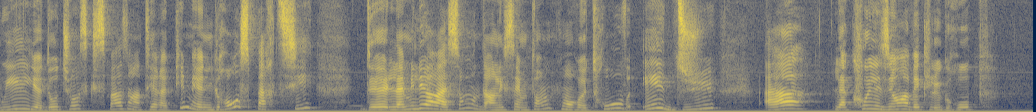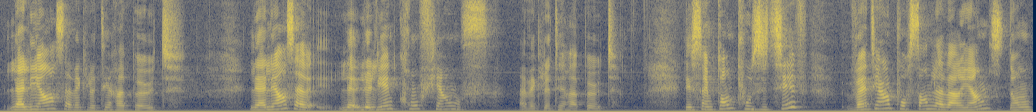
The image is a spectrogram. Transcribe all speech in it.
oui, il y a d'autres choses qui se passent en thérapie, mais une grosse partie de l'amélioration dans les symptômes qu'on retrouve est due à la cohésion avec le groupe, l'alliance avec le thérapeute, l'alliance, le, lien de confiance avec le thérapeute. Les symptômes positifs, 21% de la variance, donc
